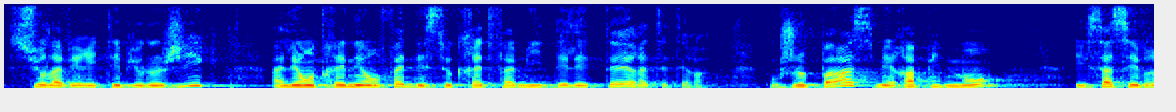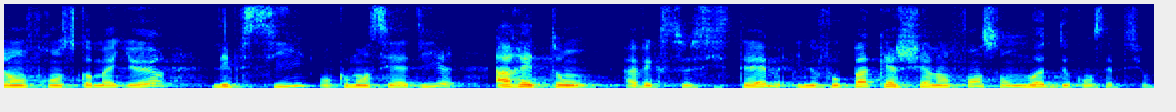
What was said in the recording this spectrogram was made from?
sur la vérité biologique allait entraîner en fait des secrets de famille délétères, etc. Donc je passe, mais rapidement, et ça c'est vrai en France comme ailleurs, les psys ont commencé à dire arrêtons avec ce système, il ne faut pas cacher à l'enfant son mode de conception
